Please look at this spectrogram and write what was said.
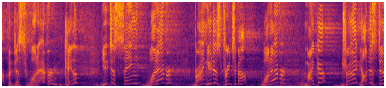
up and just whatever. Caleb, you just sing whatever. Brian, you just preach about whatever. Micah, Truett, y'all just do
